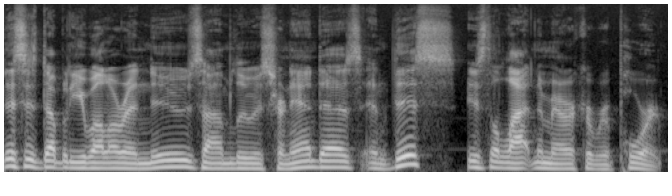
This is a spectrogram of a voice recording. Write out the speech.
This is WLRN News. I'm Luis Hernandez, and this is the Latin America Report.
